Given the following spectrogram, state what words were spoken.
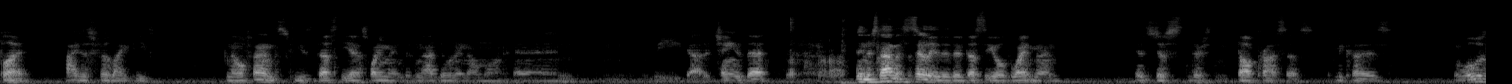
But I just feel like these, no offense, these dusty ass white men just not doing it no more, and we gotta change that. And it's not necessarily that they're dusty old white men. It's just their thought process because. What was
